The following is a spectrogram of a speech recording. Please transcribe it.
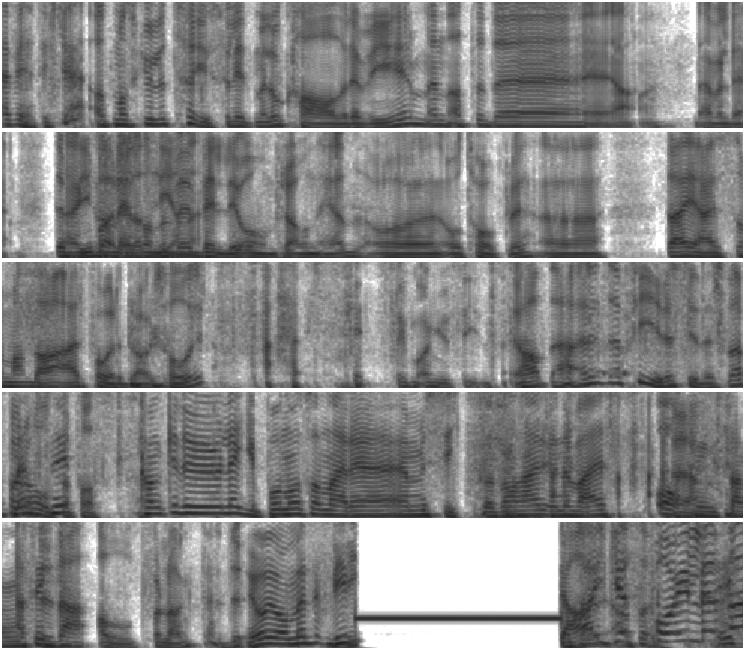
Jeg vet ikke. At man skulle tøyse litt med lokalrevyer, men at det Ja, det er vel det. Det er blir ikke noe bare å sånn si enn veldig ovenfra og ned og, og tåpelig. Eh, det er jeg som da er foredragsholder. Det er sinnssykt mange sider. Ja, det er, det er fire sider, så det er bare Men å holde seg fast. kan ikke du legge på noe sånn der, eh, musikk og sånn her underveis? Åpningssangmusikk. Jeg syns det er altfor langt. Du, Jo, jo, men vi Ja, ikke altså- spoil den, da!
